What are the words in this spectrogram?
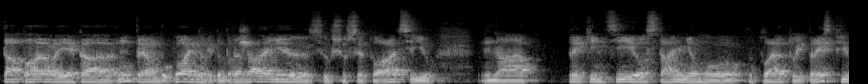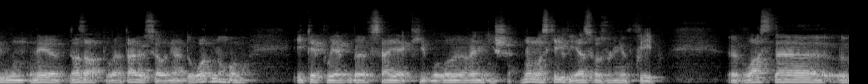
та пара, яка ну прям буквально відображає цю всю ситуацію наприкінці останнього куплету і приспіву, вони назад повертаються одне до одного, і, типу, якби все як і було раніше. Ну наскільки я зрозумів кліп. Е, Власне, е,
